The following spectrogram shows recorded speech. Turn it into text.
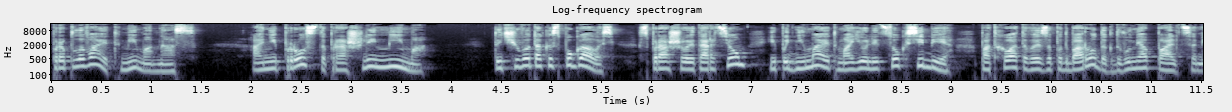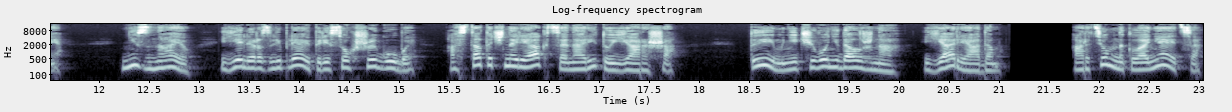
проплывает мимо нас. Они просто прошли мимо. «Ты чего так испугалась?» – спрашивает Артем и поднимает мое лицо к себе, подхватывая за подбородок двумя пальцами. «Не знаю», – еле разлепляю пересохшие губы. Остаточная реакция на Риту и Яроша. «Ты им ничего не должна», я рядом. Артем наклоняется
